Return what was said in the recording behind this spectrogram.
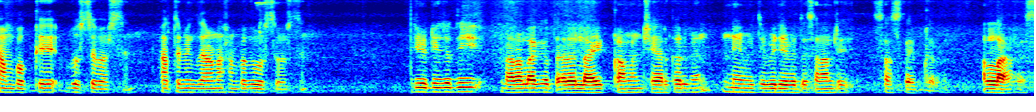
সম্পর্কে বুঝতে পারছেন, প্রাথমিক ধারণা সম্পর্কে বুঝতে পারছেন। ভিডিওটি যদি ভালো লাগে তাহলে লাইক, কমেন্ট, শেয়ার করবেন। নিয়মিত ভিডিও পেতে চ্যানেলটি সাবস্ক্রাইব করবেন। আল্লাহ হাফেজ।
